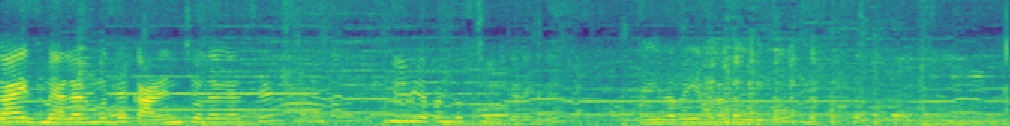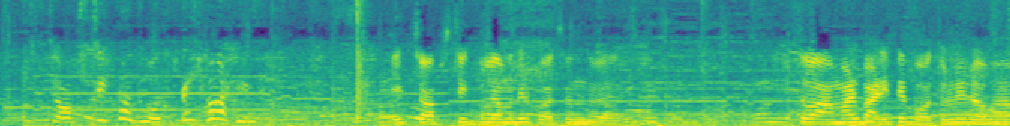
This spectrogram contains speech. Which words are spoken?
গাইজ মেলার মধ্যে কারেন্ট চলে গেছে ফির भी अपन लोग चिल करेंगे এইভাবেই আমরা ঘুরবো চপস্টিকটা ধরতেই পারি এই চপস্টিকগুলো আমাদের পছন্দ হয়েছে। তো আমার বাড়িতে বোতলের অভাব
